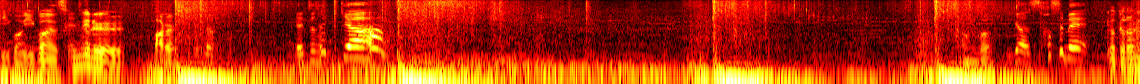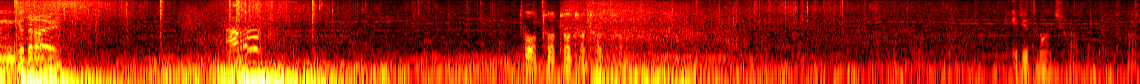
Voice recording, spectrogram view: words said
이건 이건 승리를 말을. 됐어 됐어 새끼야 그런가? 니가 사슴에 겨드랑이 겨드랑이 알아? 토토토토토토 이리 도망쳐야 돼. 도망.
